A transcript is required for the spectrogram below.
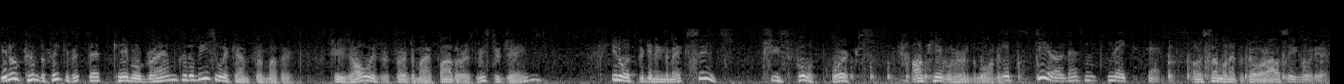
You know, come to think of it, that cablegram could have easily come from Mother. She's always referred to my father as Mr. James. You know, it's beginning to make sense. She's full of quirks. I'll cable her in the morning. It still doesn't make sense. Oh, someone at the door. I'll see who it is.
